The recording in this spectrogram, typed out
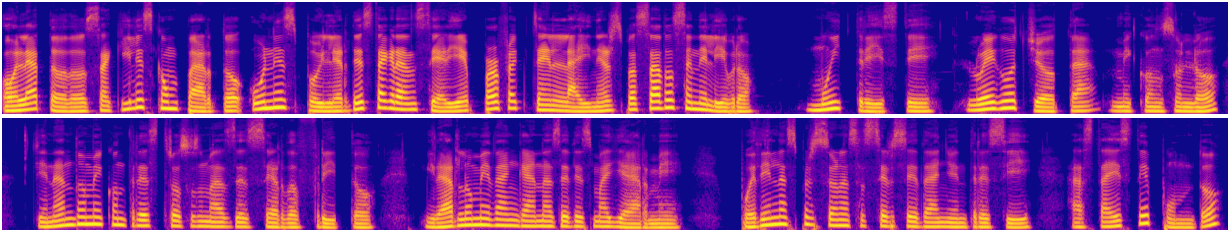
Hola a todos, aquí les comparto un spoiler de esta gran serie Perfect Ten Liners basados en el libro. Muy triste. Luego Jota me consoló llenándome con tres trozos más de cerdo frito. Mirarlo me dan ganas de desmayarme. ¿Pueden las personas hacerse daño entre sí hasta este punto?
